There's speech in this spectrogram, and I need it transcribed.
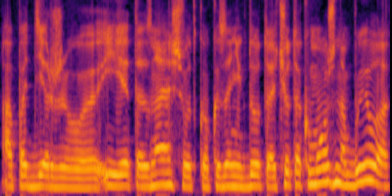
а поддерживаю. И это, знаешь, вот как из анекдота, а что так можно было?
